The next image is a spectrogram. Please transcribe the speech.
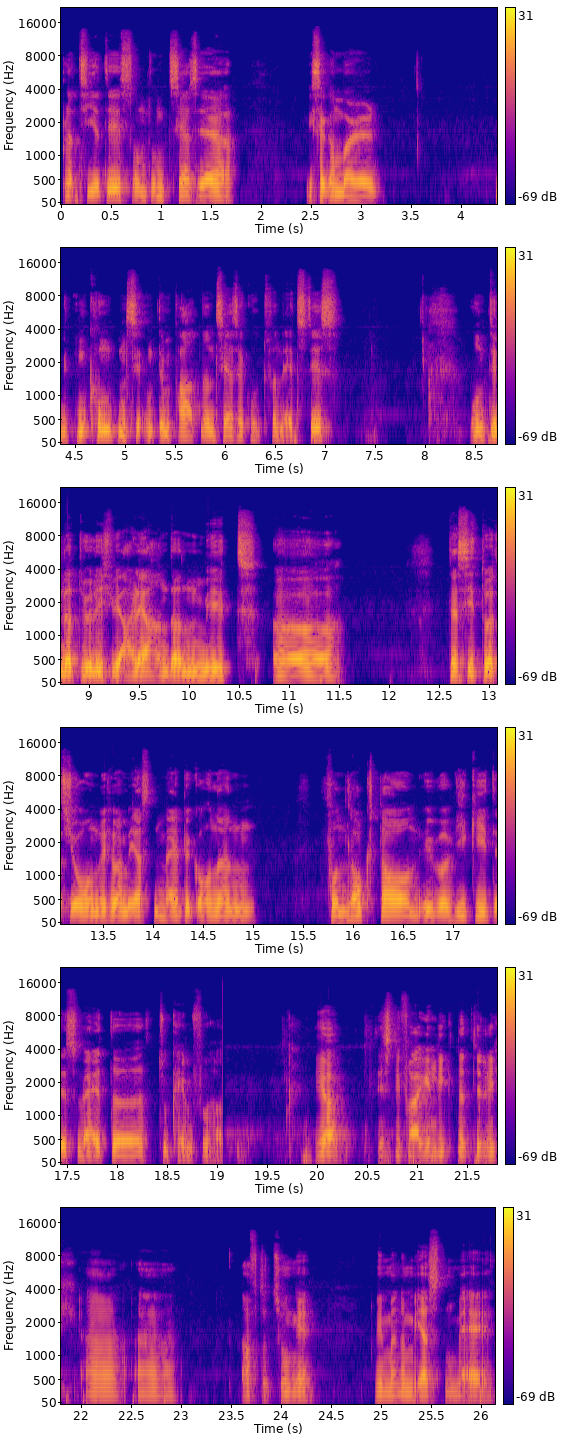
platziert ist und, und sehr, sehr, ich sage einmal, mit den Kunden und den Partnern sehr, sehr gut vernetzt ist. Und die natürlich wie alle anderen mit äh, der Situation, ich habe am 1. Mai begonnen, von Lockdown über wie geht es weiter zu kämpfen hatten. Ja, ist die Frage liegt natürlich äh, äh, auf der Zunge. Wenn man am 1. Mai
